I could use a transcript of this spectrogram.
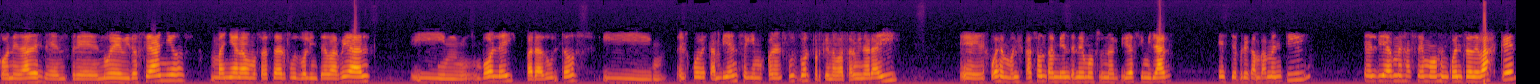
con edades de entre 9 y 12 años. Mañana vamos a hacer fútbol interbarrial y mm, volei para adultos y el jueves también seguimos con el fútbol porque no va a terminar ahí. Eh, después en Monescazón también tenemos una actividad similar, este precampamentil. El viernes hacemos encuentro de básquet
